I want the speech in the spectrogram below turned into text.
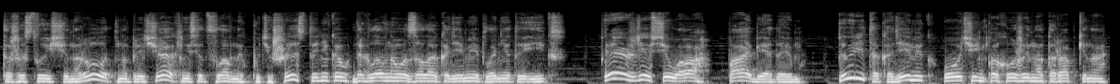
Торжествующий народ на плечах несет славных путешественников до главного зала Академии планеты X. «Прежде всего, пообедаем», – говорит академик, очень похожий на Тарапкина.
